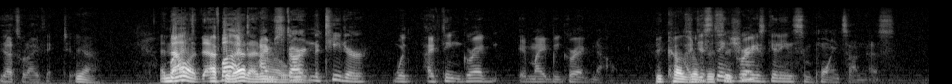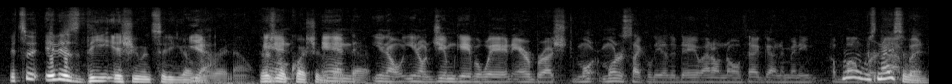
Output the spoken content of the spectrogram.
That's what I think too. Yeah. And now after but that, I don't I'm know starting to teeter with. I think Greg. It might be Greg now. because I of just this think issue. Greg's getting some points on this. It's a, it is the issue in city government Yeah. right now. There's no And- question and, about that. And you know, you know, Jim gave away an airbrushed mo- motorcycle the other day. I don't know if that got him any. A Well, it was or nice not, of but him.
